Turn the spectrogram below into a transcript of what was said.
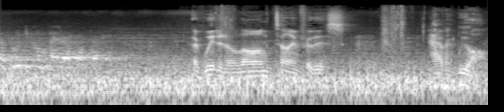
сотрудникам аэропорта. I've waited a long time for this. Haven't we all?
